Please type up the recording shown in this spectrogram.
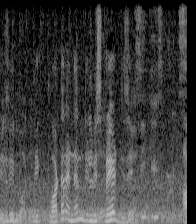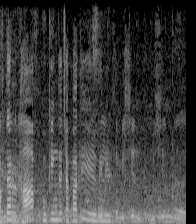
It will be water. make water and then it will be sprayed. Is it? Yeah. After half cooking the chapati, will it? It's a mission, mission uh,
